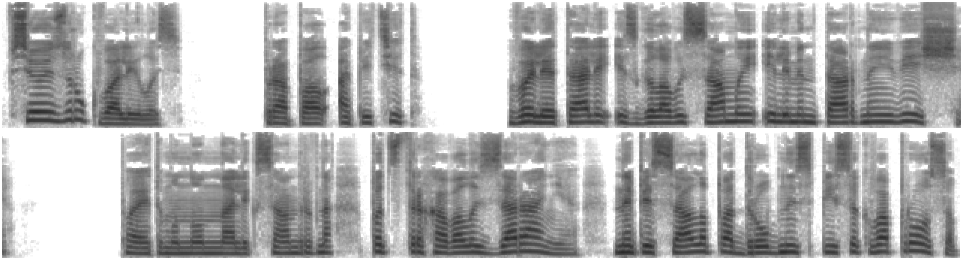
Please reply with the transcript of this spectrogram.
все из рук валилось. Пропал аппетит. Вылетали из головы самые элементарные вещи. Поэтому Нонна Александровна подстраховалась заранее, написала подробный список вопросов,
